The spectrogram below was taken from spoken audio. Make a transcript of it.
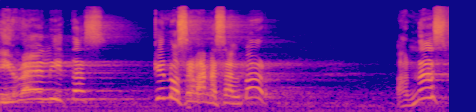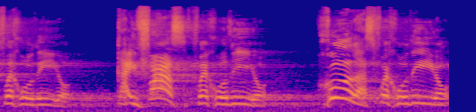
israelitas que no se van a salvar. Anás fue judío, Caifás fue judío, Judas fue judío.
